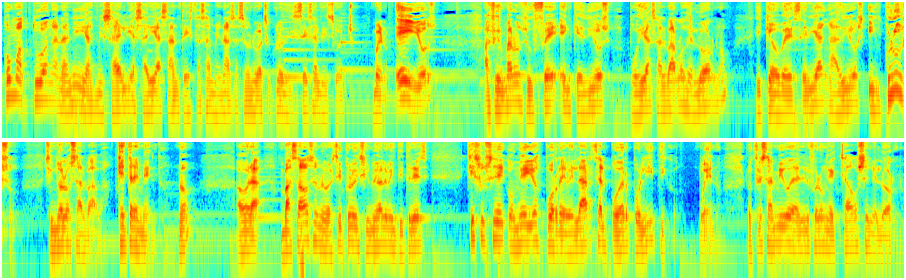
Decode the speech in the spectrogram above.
¿cómo actúan Ananías, Misael y Azarías ante estas amenazas en los versículos 16 al 18? Bueno, ellos afirmaron su fe en que Dios podía salvarlos del horno y que obedecerían a Dios incluso si no los salvaba. Qué tremendo, ¿no? Ahora, basados en el versículo 19 al 23, ¿qué sucede con ellos por rebelarse al poder político? Bueno, los tres amigos de Daniel fueron echados en el horno,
